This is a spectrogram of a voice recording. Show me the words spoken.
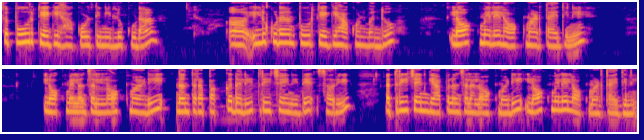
ಸೊ ಪೂರ್ತಿಯಾಗಿ ಹಾಕ್ಕೊಳ್ತೀನಿ ಇಲ್ಲೂ ಕೂಡ. ಇಲ್ಲೂ ಕೂಡ ನಾನು ಪೂರ್ತಿಯಾಗಿ ಹಾಕ್ಕೊಂಡು ಬಂದು ಲಾಕ್ ಮೇಲೆ ಲಾಕ್ ಮಾಡ್ತಾ ಇದ್ದೀನಿ. ಲಾಕ್ ಮೇಲೆ ಒಂದ್ಸಲ ಲಾಕ್ ಮಾಡಿ, ನಂತರ ಪಕ್ಕದಲ್ಲಿ ತ್ರೀ ಚೈನ್ ಇದೆ ಸಾರಿ ಆ ತ್ರೀ ಚೈನ್ ಗ್ಯಾಪಲ್ಲಿ ಒಂದ್ಸಲ ಲಾಕ್ ಮಾಡಿ ಲಾಕ್ ಮೇಲೆ ಲಾಕ್ ಮಾಡ್ತಾ ಇದ್ದೀನಿ.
